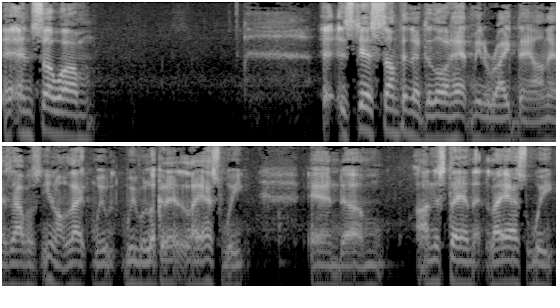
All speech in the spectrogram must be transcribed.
And so um, It's just something that the Lord had me to write down as I was, you know, like we, we were looking at it last week. And um, I understand that last week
